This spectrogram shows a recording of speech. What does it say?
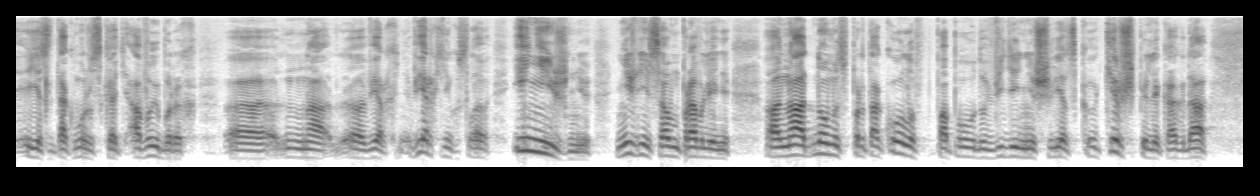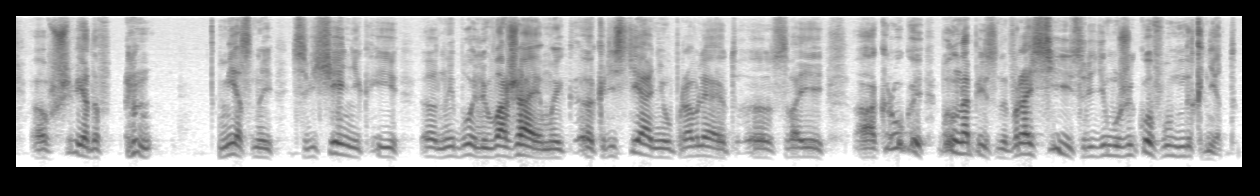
если так можно сказать, о выборах на верх, верхних условиях и нижнюю, нижнее самоуправление. На одном из протоколов по поводу введения шведского киршпеля, когда в шведов местный священник и э, наиболее уважаемые э, крестьяне управляют э, своей округой, было написано, в России среди мужиков умных нет.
